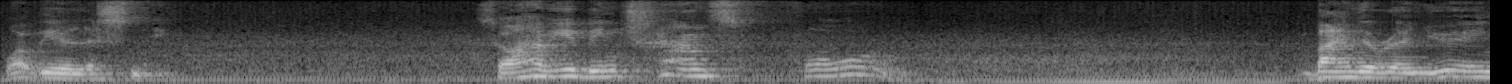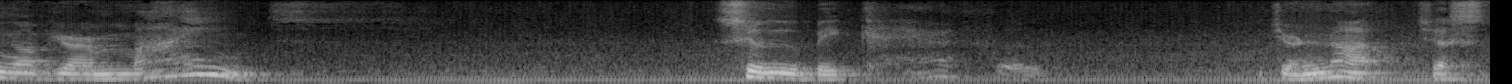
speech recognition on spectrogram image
what were you listening? So have you been transformed by the renewing of your minds? So be careful that you're not just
